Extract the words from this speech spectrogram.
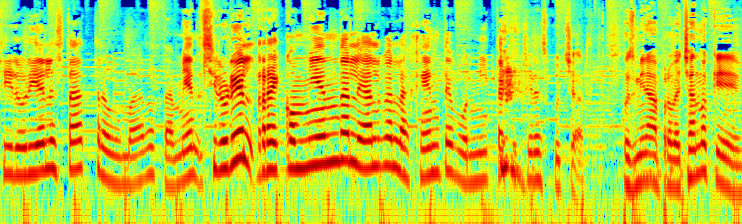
Sir Uriel está traumado también. Sir Uriel, recomiéndale algo a la gente bonita que quiere escuchar. Pues mira, aprovechando que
